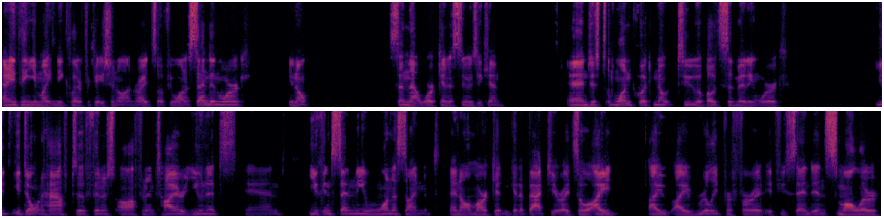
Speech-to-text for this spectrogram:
anything you might need clarification on, right? So if you want to send in work, you know, send that work in as soon as you can. And just one quick note too about submitting work you you don't have to finish off an entire unit and you can send me one assignment and I'll mark it and get it back to you, right? So I I I really prefer it if you send in smaller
